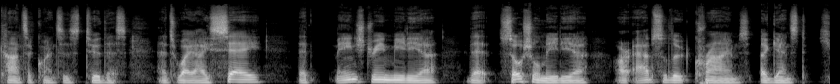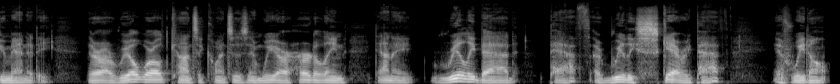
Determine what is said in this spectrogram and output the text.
consequences to this. That's why I say mainstream media, that social media are absolute crimes against humanity. There are real world consequences, and we are hurtling down a really bad path, a really scary path, if we don't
